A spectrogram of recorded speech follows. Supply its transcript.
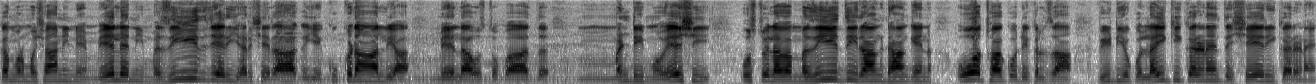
کمر مشانی نے میلے نہیں مزید جیری ہر شے رہا گئی ہے، ککڑاں لیا میلہ، اس تو بعد منڈی مویشی اس تو علاوہ مزید ہی رنگ ڈھانگن او تھا کو نکلساں ویڈیو کو لائک ہی کرنا ہے تے شیئر ہی کرنا ہے۔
